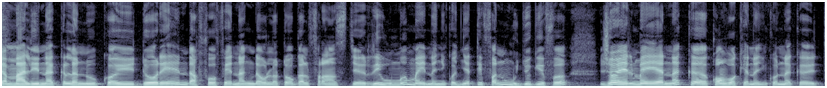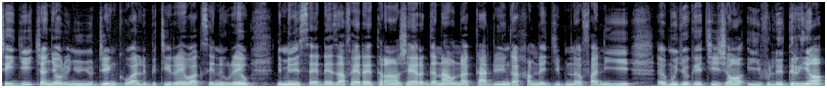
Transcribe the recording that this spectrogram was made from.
ca Mali nag la ñu koy dooree ndax foofee nag ndaw la toogal France ca réew ma may nañu ko ñetti fan mu jóge fa Joël Meyer nag euh, convoqué nañ ko nag euh, tey ji ca njaw ñu ñu dénk wàllu biti réew ak seeni réew di ministère des affaires étrangères gannaaw nag kàddu yi nga xam ne jib na fan yi euh, mu jógee ci Jean-Yves Le Drian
